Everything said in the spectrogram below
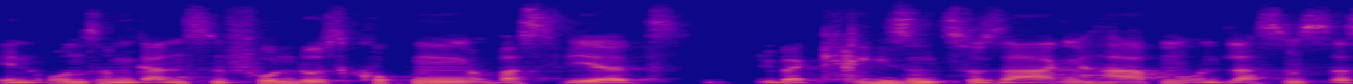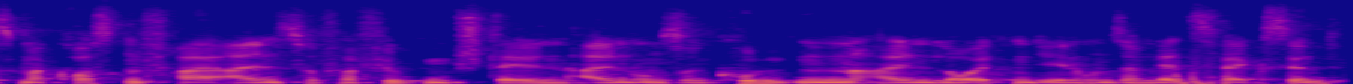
in unserem ganzen Fundus gucken, was wir über Krisen zu sagen haben und lass uns das mal kostenfrei allen zur Verfügung stellen, allen unseren Kunden, allen Leuten, die in unserem Netzwerk sind.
